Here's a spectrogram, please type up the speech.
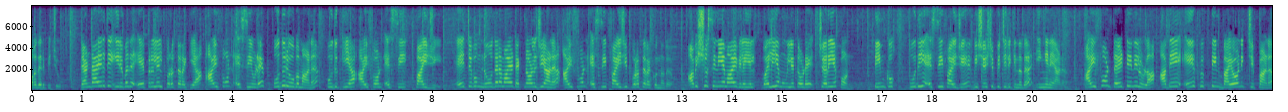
അവതരിപ്പിച്ചു. രണ്ടായിരത്തി ഇരുപത് ഏപ്രിലിൽ പുറത്തിറക്കിയ ഐഫോൺ എസ് സിയുടെ പുതുരൂപമാണ് പുതുക്കിയ iPhone S C five G. ഏറ്റവും നൂതനമായ ടെക്നോളജിയാണ് iPhone S C five G പുറത്തിറക്കുന്നത്. അവിശ്വസനീയമായ വിലയിൽ വലിയ മൂല്യത്തോടെ ചെറിയ ഫോൺ. ടീം കുക്ക് പുതിയ എസ് സി ഫൈവ് ജിയെ വിശേഷിപ്പിച്ചിരിക്കുന്നത് ഇങ്ങനെയാണ്. ഐഫോൺ തേർട്ടീനിലുള്ള അതേ എ ഫിഫ്റ്റീൻ ബയോണിക് ചിപ്പാണ്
